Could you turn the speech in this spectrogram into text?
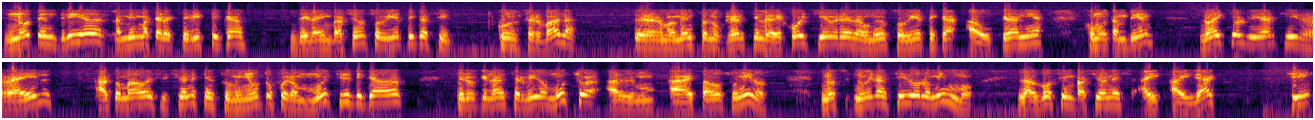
no tendría la misma característica de la invasión soviética si conservara el armamento nuclear que le dejó el quiebre de la Unión Soviética a Ucrania, como también no hay que olvidar que Israel ha tomado decisiones que en su minuto fueron muy criticadas pero que le han servido mucho a Estados Unidos. No, hubieran sido lo mismo las dos invasiones a, Irak si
